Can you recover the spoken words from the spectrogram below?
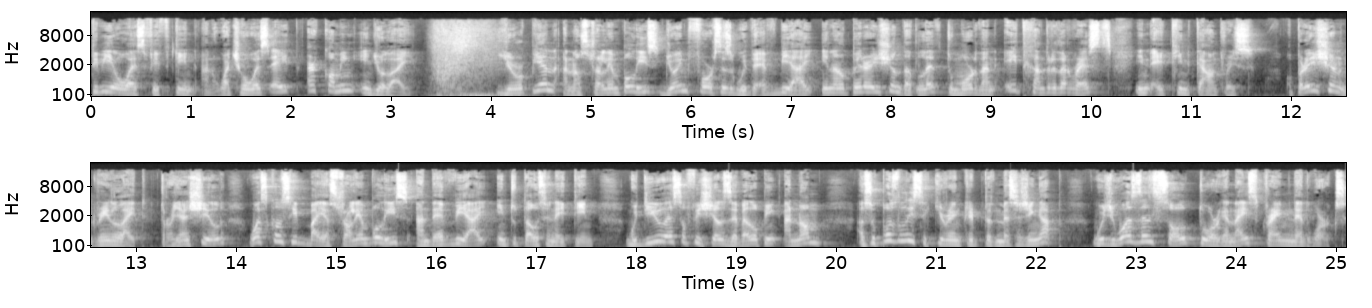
tvOS 15, and watchOS 8 are coming in July. European and Australian police joined forces with the FBI in an operation that led to more than 800 arrests in 18 countries. Operation Greenlight Trojan Shield was conceived by Australian police and the FBI in 2018, with US officials developing ANOM, a supposedly secure encrypted messaging app which was then sold to organized crime networks,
